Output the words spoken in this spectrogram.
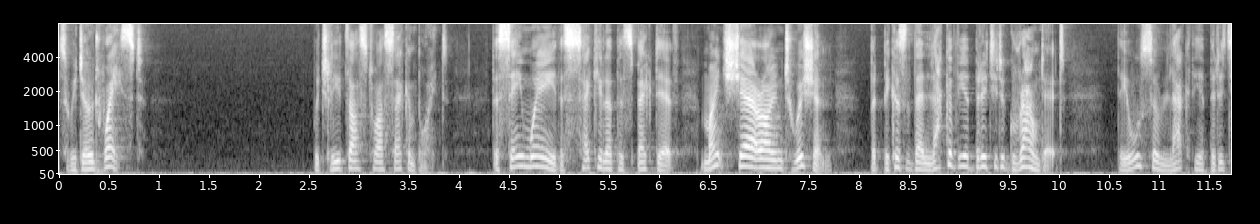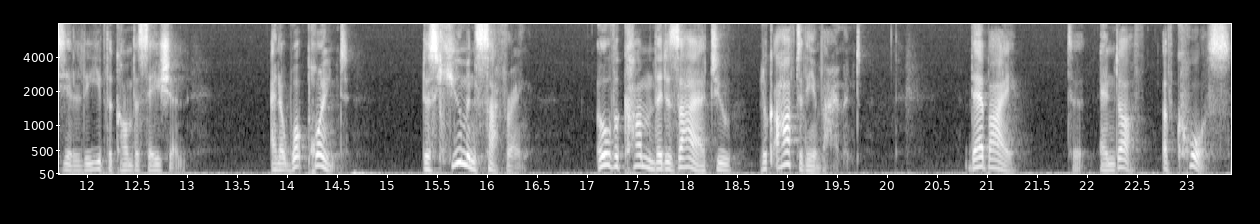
So we don't waste. Which leads us to our second point. The same way the secular perspective might share our intuition, but because of their lack of the ability to ground it, they also lack the ability to leave the conversation and at what point does human suffering overcome the desire to look after the environment? Thereby, to end off, of course,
